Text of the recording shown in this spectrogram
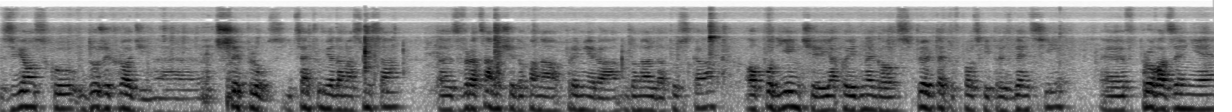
Związku Dużych Rodzin e, 3 i Centrum Adama Smitha e, zwracamy się do pana premiera Donalda Tuska o podjęcie jako jednego z priorytetów polskiej prezydencji e, wprowadzenie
